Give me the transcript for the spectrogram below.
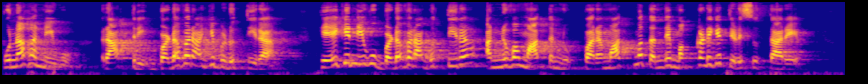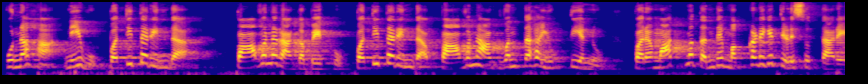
ಪುನಃ ನೀವು ರಾತ್ರಿ ಬಡವರಾಗಿ ಬಿಡುತ್ತೀರಾ? ಹೇಗೆ ನೀವು ಬಡವರಾಗುತ್ತೀರಾ ಅನ್ನುವ ಮಾತನ್ನು ಪರಮಾತ್ಮ ತಂದೆ ಮಕ್ಕಳಿಗೆ ತಿಳಿಸುತ್ತಾರೆ. ಪುನಃ ನೀವು ಪತಿತರಿಂದ ಪಾವನರಾಗಬೇಕು. ಪತಿತರಿಂದ ಪಾವನ ಆಗುವಂತಹ ಯುಕ್ತಿಯನ್ನು ಪರಮಾತ್ಮ ತಂದೆ ಮಕ್ಕಳಿಗೆ ತಿಳಿಸುತ್ತಾರೆ.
